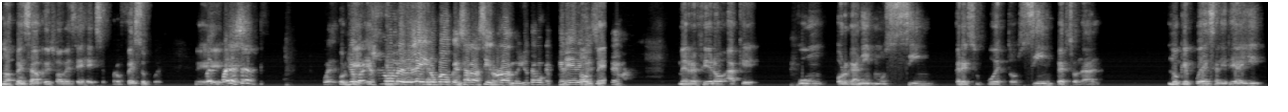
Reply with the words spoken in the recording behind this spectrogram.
¿No has pensado que eso a veces es profeso, pues? Eh, puede ser. yo, yo, soy un hombre de ley y no puedo pensar así, Rolando. Yo tengo que creer en el sistema. Me refiero a que un organismo sin presupuesto, sin personal, lo que puede salir de ahí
